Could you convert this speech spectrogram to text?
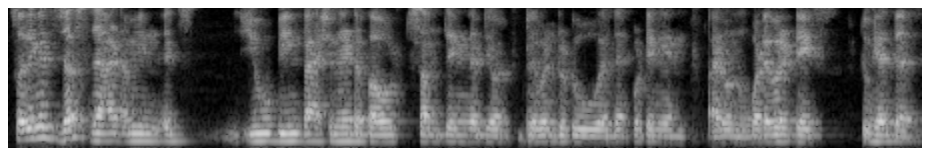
So I think it's just that. I mean, it's you being passionate about something that you're driven to do and then putting in I don't know whatever it takes to get mm-hmm. there.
